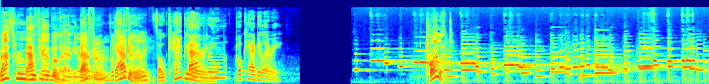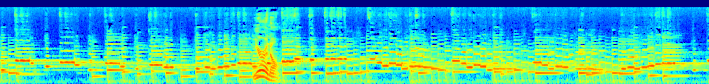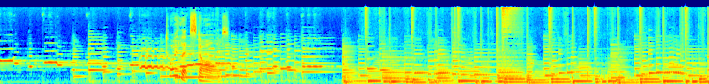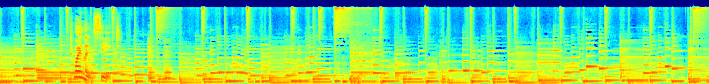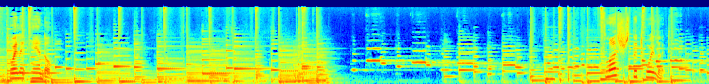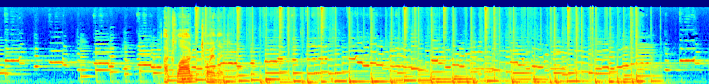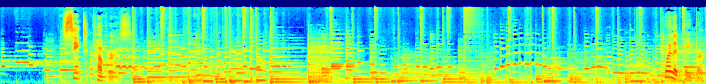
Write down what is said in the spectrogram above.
Bathroom, Bathroom vocabulary. vocabulary. Bathroom vocabulary. Bathroom vocabulary. Bathroom vocabulary. Toilet. Urinal. Stalls. Toilet seat. Toilet handle. The toilet. A clogged toilet. Seat covers. Toilet paper.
